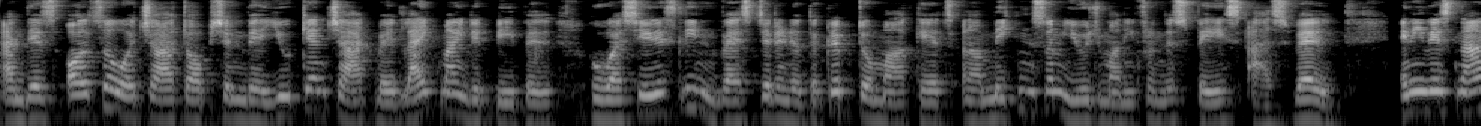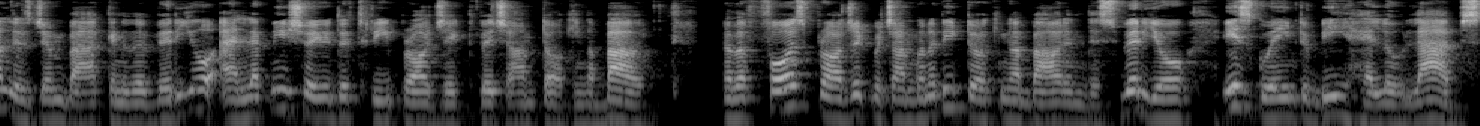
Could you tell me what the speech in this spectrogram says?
and there's also a chat option where you can chat with like-minded people who are seriously invested into the crypto markets and are making some huge money from the space as well. Anyways, now let's jump back into the video and let me show you the three projects which I'm talking about. Now the first project which I'm going to be talking about in this video is going to be Hello Labs.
